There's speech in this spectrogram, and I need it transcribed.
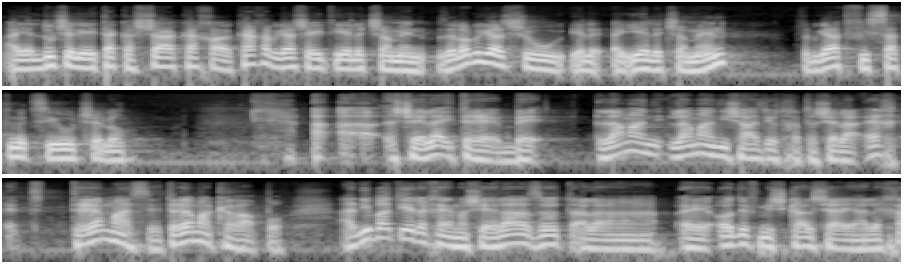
הילדות שלי הייתה קשה ככה ככה בגלל שהייתי ילד שמן. זה לא בגלל שהוא ילד, ילד שמן, זה בגלל תפיסת מציאות שלו. השאלה היא, תראה. למה, למה אני שאלתי אותך את השאלה, איך, תראה מה זה, תראה מה קרה פה. אני באתי אליך עם השאלה הזאת על העודף משקל שהיה לך,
